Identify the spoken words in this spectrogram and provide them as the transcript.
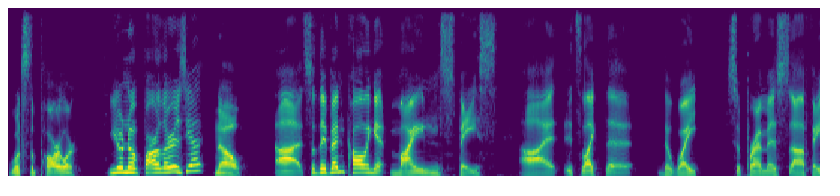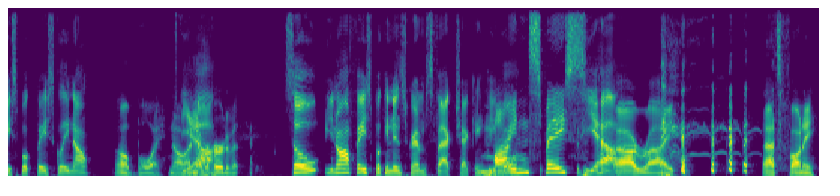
What's the Parler? You don't know what Parler is yet? No. Uh, so they've been calling it Mind Space. Uh, it's like the the white supremacist uh, Facebook basically now. Oh boy, no, I never heard of it. So you know how Facebook and Instagram's fact checking people. Mindspace. Yeah. All right. That's funny.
